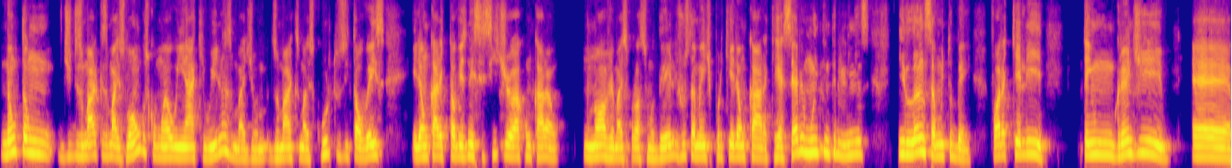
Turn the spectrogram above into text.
não tão de desmarques mais longos como é o Iñaki Williams, mas de desmarques mais curtos e talvez ele é um cara que talvez necessite jogar com um cara um 9 mais próximo dele, justamente porque ele é um cara que recebe muito entre linhas e lança muito bem. Fora que ele tem um grande é,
